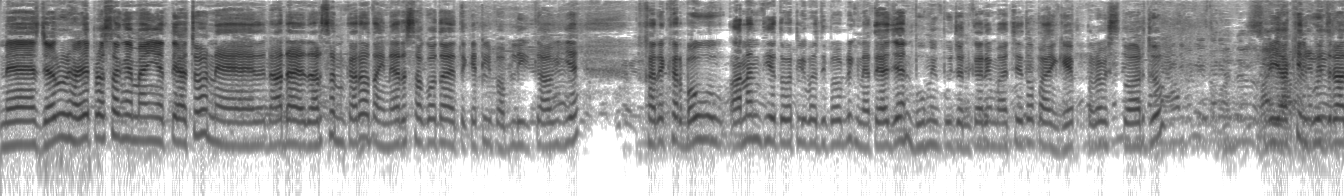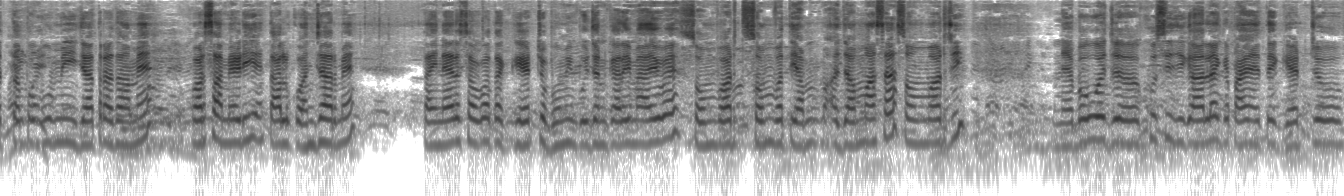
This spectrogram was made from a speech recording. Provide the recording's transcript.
ને જરૂર હળે પ્રસંગે મેં અહીં ત્યાં છો ને દાદાએ દર્શન કર્યો હતા નરસકો હતા તે કેટલી પબ્લિક આવીએ. ખરેખર બહુ આનંદ થયો હતો એટલી બધી પબ્લિક ને ત્યાં જઈને ભૂમિપૂજન કરીમાં છે તો પાસે ઘેર પ્રવેશ દ્વાર જો શ્રી અખિલ ગુજરાત તપોભૂમિ યાત્રાધામે વરસા મેળી તાલુકો અંજાર મેં. ત્યાં નરસકો હતા ઘેર જો ભૂમિપૂજન કરીમાં આવ્યું હોય સોમવાર, સોમવતી અમાસા સોમવારજી. ને બહુ જ ખુશી જી ગાલે કે પાસે તે ગેટ જો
